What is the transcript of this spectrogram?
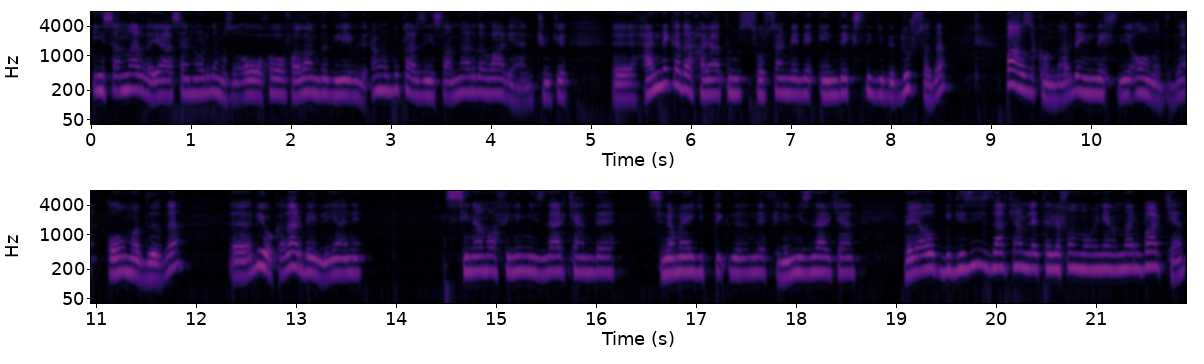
insanlar da ya sen orada mısın, oho falan da diyebilir. Ama bu tarz insanlar da var yani. Çünkü e, her ne kadar hayatımız sosyal medya endeksli gibi dursa da bazı konularda endeksli olmadığı da, olmadığı da e, bir o kadar belli. Yani sinema film izlerken de, sinemaya gittiklerinde, film izlerken Veyahut bir dizi izlerken bile telefonla oynayanlar varken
